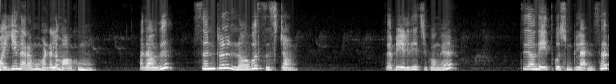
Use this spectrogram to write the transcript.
மைய நரம்பு மண்டலம் ஆகும். அதாவது சென்ட்ரல் நர்வஸ் சிஸ்டம் இது அப்படியே எழுதி வச்சுக்கோங்க. இதான் வந்து எய்த் கொஸ்டினுக்குள்ள ஆன்சர்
